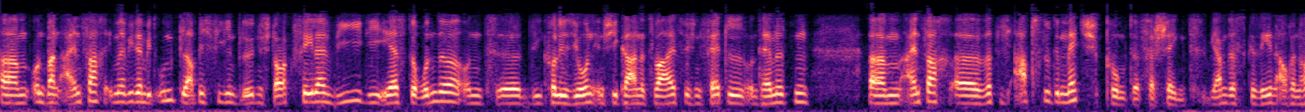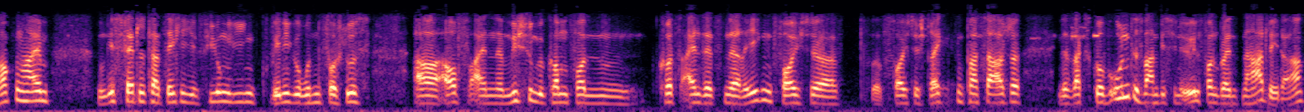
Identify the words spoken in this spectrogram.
ähm, und man einfach immer wieder mit unglaublich vielen blöden Stockfehlern wie die erste Runde und äh, die Kollision in Schikane 2 zwischen Vettel und Hamilton ähm, einfach äh, wirklich absolute Matchpunkte verschenkt. Wir haben das gesehen auch in Hockenheim. Nun ist Vettel tatsächlich in Führung liegend, wenige Runden vor Schluss, äh, auf eine Mischung gekommen von kurz einsetzender Regen, feuchte, feuchte Streckenpassage in der Sachskurve und es war ein bisschen Öl von Brandon Hartley da.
